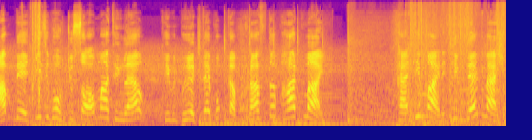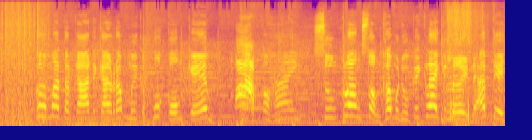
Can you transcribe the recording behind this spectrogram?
อัปเดต 26.2 มาถึงแล้ว ที่เพื่อนๆจะได้พบกับ Crafter Part ใหม่ แผนที่ใหม่ในทีม Deathmatch เพิ่มมาตรการในการรับมือกับพวกโกงเกมป้าบก็ให้ ซูมกล้องส่องเข้ามาดูใกล้ๆกันเลยในอัปเดต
